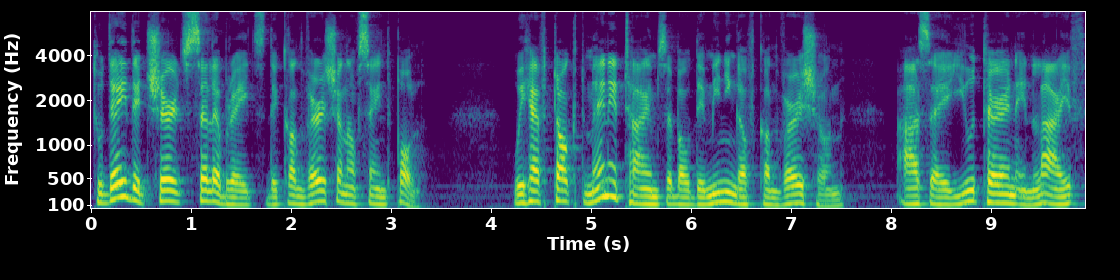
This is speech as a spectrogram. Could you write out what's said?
Today, the Church celebrates the conversion of St. Paul. We have talked many times about the meaning of conversion as a U turn in life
